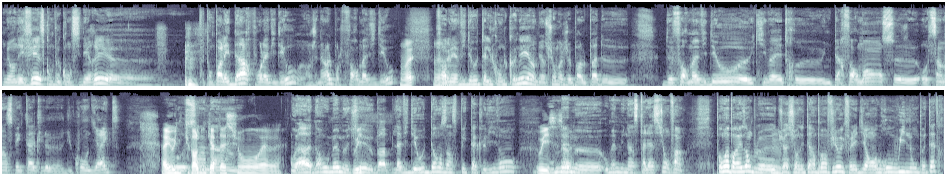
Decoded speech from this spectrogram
mais en effet est-ce qu'on peut considérer peut-on parler d'art pour la vidéo en général pour le format vidéo? Ouais. ouais, format vidéo tel qu'on le connaît. hein. Bien sûr, moi je parle pas de, de format vidéo euh, qui va être euh, une performance euh, au sein d'un spectacle du coup en direct. Ah oui, tu parles d'une d'un- captation, ouais, ouais. Voilà, non, ou même tu Oui. sais, bah, la vidéo dans un spectacle vivant, Oui, ou c'est ça. même, ouais. euh, ou même une installation. Enfin, pour moi par exemple, euh, Hmm. tu vois, si on était un peu en philo, il fallait dire en gros oui, non, peut-être.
